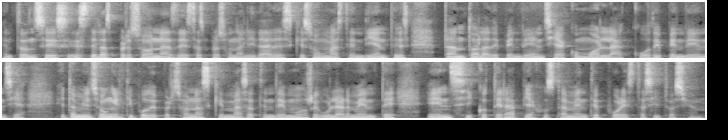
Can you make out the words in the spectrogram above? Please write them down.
Entonces es de las personas, de estas personalidades que son más tendientes tanto a la dependencia como a la codependencia y también son el tipo de personas que más atendemos regularmente en psicoterapia justamente por esta situación.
